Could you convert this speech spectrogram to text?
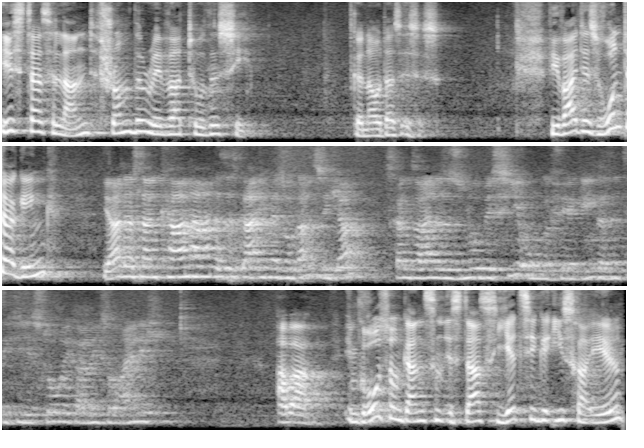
ist das Land from the river to the sea. Genau das ist es. Wie weit es runterging, ja, das Land Kanaan, das ist gar nicht mehr so ganz sicher kann sein, dass es nur bis hier ungefähr ging, da sind sich die Historiker nicht so einig. Aber im Großen und Ganzen ist das jetzige Israel,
